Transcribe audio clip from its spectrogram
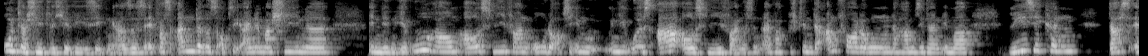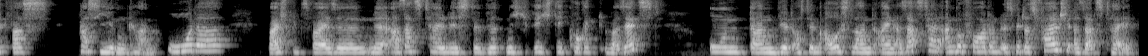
unterschiedliche Risiken. Also es ist etwas anderes, ob Sie eine Maschine in den EU-Raum ausliefern oder ob Sie in die USA ausliefern. Das sind einfach bestimmte Anforderungen und da haben Sie dann immer Risiken, dass etwas passieren kann. Oder beispielsweise eine Ersatzteilliste wird nicht richtig korrekt übersetzt und dann wird aus dem Ausland ein Ersatzteil angefordert und es wird das falsche Ersatzteil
